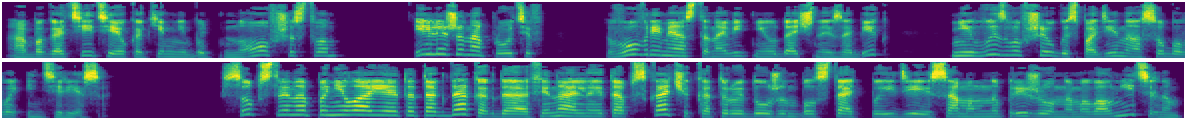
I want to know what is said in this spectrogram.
обогатить ее каким-нибудь новшеством, или же, напротив, вовремя остановить неудачный забег, не вызвавший у господина особого интереса. Собственно, поняла я это тогда, когда финальный этап скачек, который должен был стать, по идее, самым напряженным и волнительным,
